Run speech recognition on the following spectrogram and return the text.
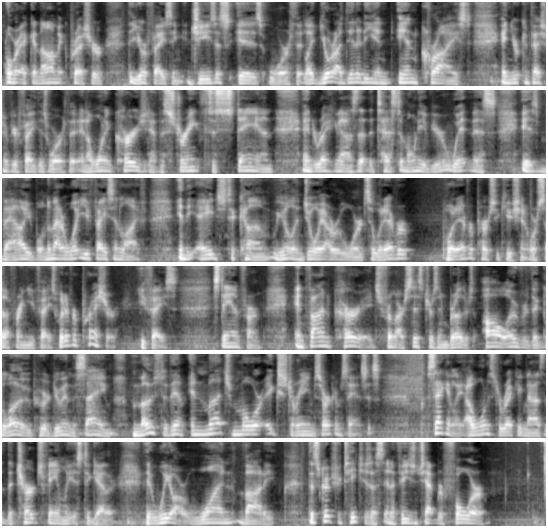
or economic pressure that you're facing, Jesus is worth it. Like your identity in, in Christ and your confession of your faith is worth it. And I want to encourage you to have the strength to stand and to recognize that the testimony of your witness is valuable. No matter what you face in life, in the age to come, you'll enjoy our reward. So, whatever whatever persecution or suffering you face, whatever pressure you face, stand firm and find courage from our sisters and brothers all over the globe who are doing the same, most of them in much more extreme circumstances. Secondly, I want us to recognize that the church family is together, that we are one body. The scripture teaches us in Ephesians chapter 4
